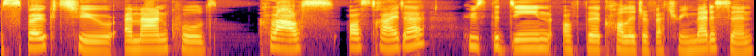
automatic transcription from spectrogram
spoke to a man called Klaus Osterrieder, who's the dean of the College of Veterinary Medicine,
